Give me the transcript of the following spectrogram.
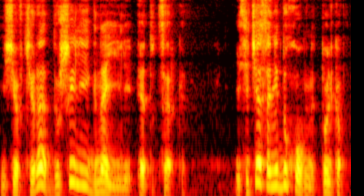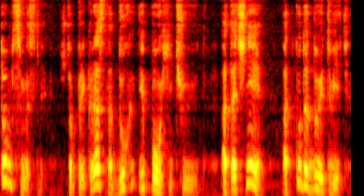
еще вчера душили и гноили эту церковь. И сейчас они духовны только в том смысле, что прекрасно дух эпохи чуют, а точнее, откуда дует ветер.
